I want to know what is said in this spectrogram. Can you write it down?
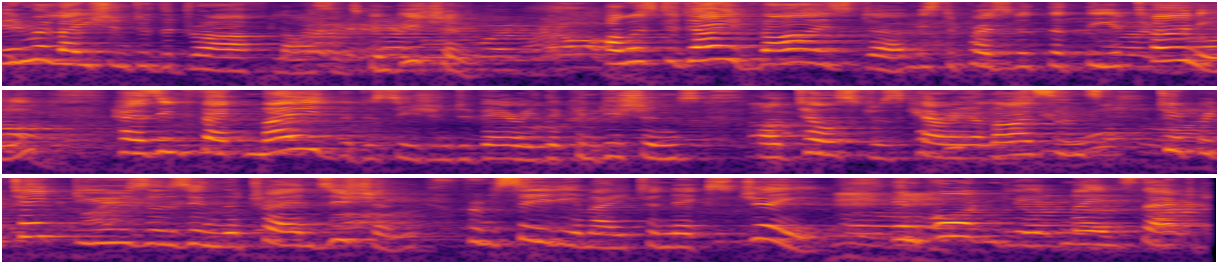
in relation to the draft licence condition. I was today advised, uh, Mr President, that the Attorney has in fact made the decision to vary the conditions on Telstra's carrier licence to protect users in the transition from CDMA to NextG. Importantly, it means that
